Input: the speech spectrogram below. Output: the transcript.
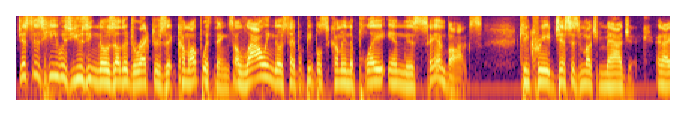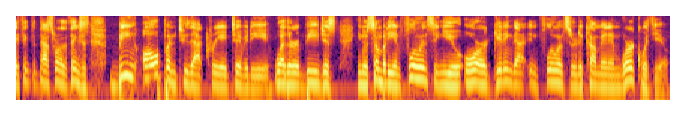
just as he was using those other directors that come up with things allowing those type of people to come in to play in this sandbox can create just as much magic and i think that that's one of the things is being open to that creativity whether it be just you know somebody influencing you or getting that influencer to come in and work with you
